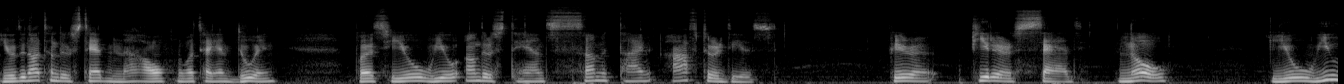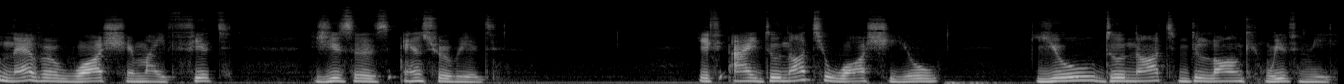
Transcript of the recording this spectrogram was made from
you do not understand now what I am doing, but you will understand some time after this. Peter, Peter said, No, you will never wash my feet. Jesus answered, If I do not wash you, you do not belong with me.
